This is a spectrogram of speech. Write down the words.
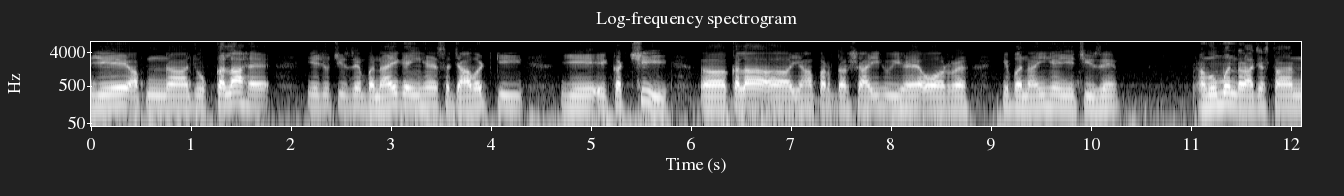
ये अपना जो कला है ये जो चीज़ें बनाई गई हैं सजावट की ये एक अच्छी अ, कला यहाँ पर दर्शाई हुई है और ये बनाई हैं ये चीज़ें। अमूमन राजस्थान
